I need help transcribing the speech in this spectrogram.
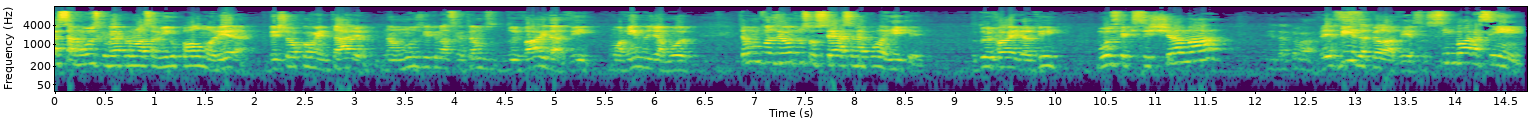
Essa música vai para o nosso amigo Paulo Moreira, deixou um comentário na música que nós cantamos Durval e Davi, Morrendo de Amor. Então vamos fazer outro sucesso, né, Paulo Henrique? Do Durval e Davi, música que se chama Vida pela Avesso. Vida pelo Avesso. Simbora sim!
